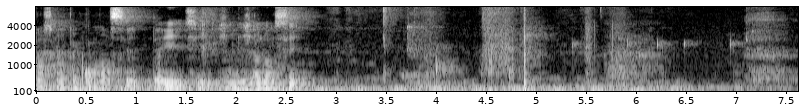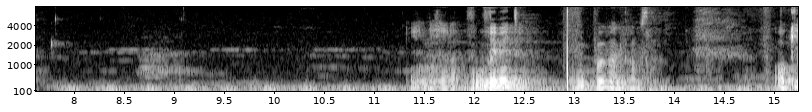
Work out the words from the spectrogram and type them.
pense qu'on peut commencer. D'ailleurs, j'ai déjà lancé. Vous pouvez mettre. Vous pouvez aller comme ça. Ok.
